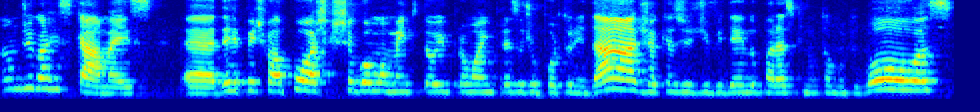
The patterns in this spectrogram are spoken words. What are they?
Não digo arriscar, mas é, de repente fala, pô, acho que chegou o momento de eu ir para uma empresa de oportunidade, já que as de dividendo parece que não estão muito boas.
